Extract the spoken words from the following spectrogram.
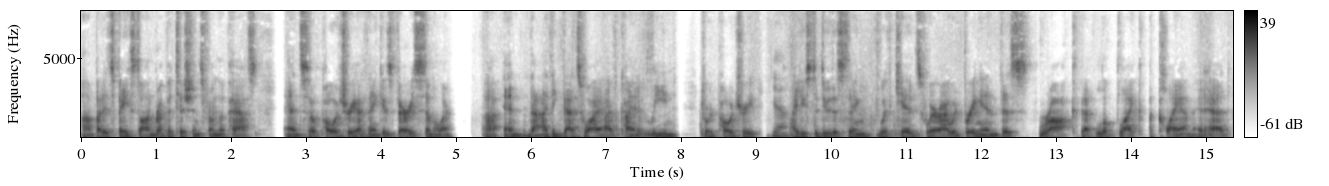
Uh, but it's based on repetitions from the past. And so poetry, I think, is very similar. Uh, and that, I think that's why I've kind of leaned toward poetry. Yeah. I used to do this thing with kids where I would bring in this rock that looked like a clam. It had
